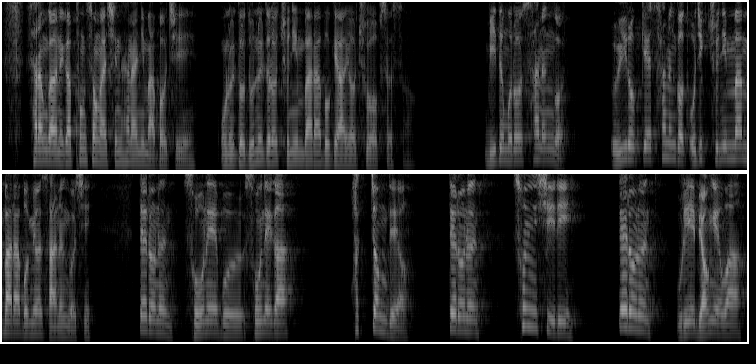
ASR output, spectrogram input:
사랑과 은혜가 풍성하신 하나님 아버지, 오늘도 눈을 들어 주님 바라보게 하여 주옵소서. 믿음으로 사는 것, 의롭게 사는 것, 오직 주님만 바라보며 사는 것이 때로는 손해 손해가 확정되어 때로는 손실이 때로는 우리의 명예와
